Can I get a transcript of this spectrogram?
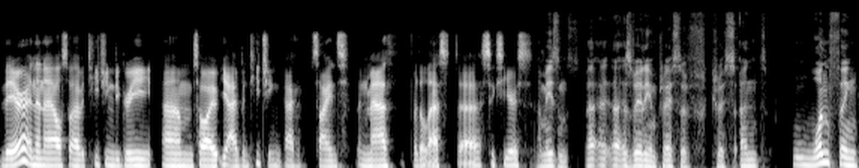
there, and then I also have a teaching degree. Um, so I yeah I've been teaching uh, science and math for the last uh, six years. Amazing. That, that is very impressive, Chris. And one thing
